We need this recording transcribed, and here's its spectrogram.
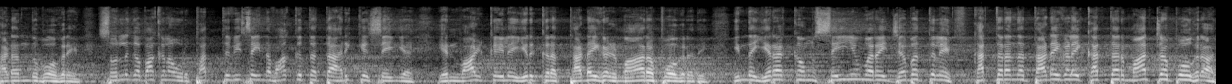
கடந்து போகிறேன். சொல்லுங்க பார்க்கலாம். ஒரு பத்து விசை இந்த வாக்குத்தத்தை அறிக்கை செய்யுங்க. என் வாழ்க்கையில இருக்கிற தடைகள் மாறப்போகிறது. இந்த இரக்கம் செய்யும் வரை ஜெபத்திலே கத்தர் அந்த தடைகளை கத்தர் மாற்ற போகிறார்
